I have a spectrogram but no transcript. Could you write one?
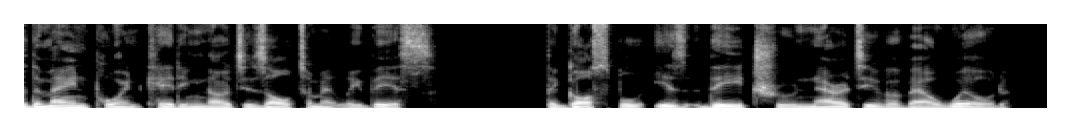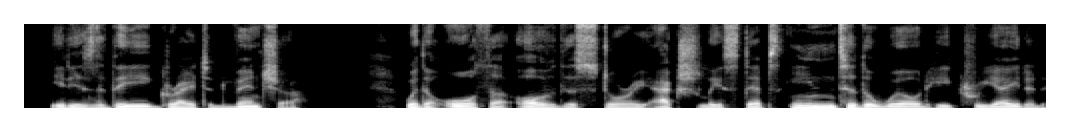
For the main point Keating notes is ultimately this. The gospel is the true narrative of our world, it is the great adventure, where the author of the story actually steps into the world he created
